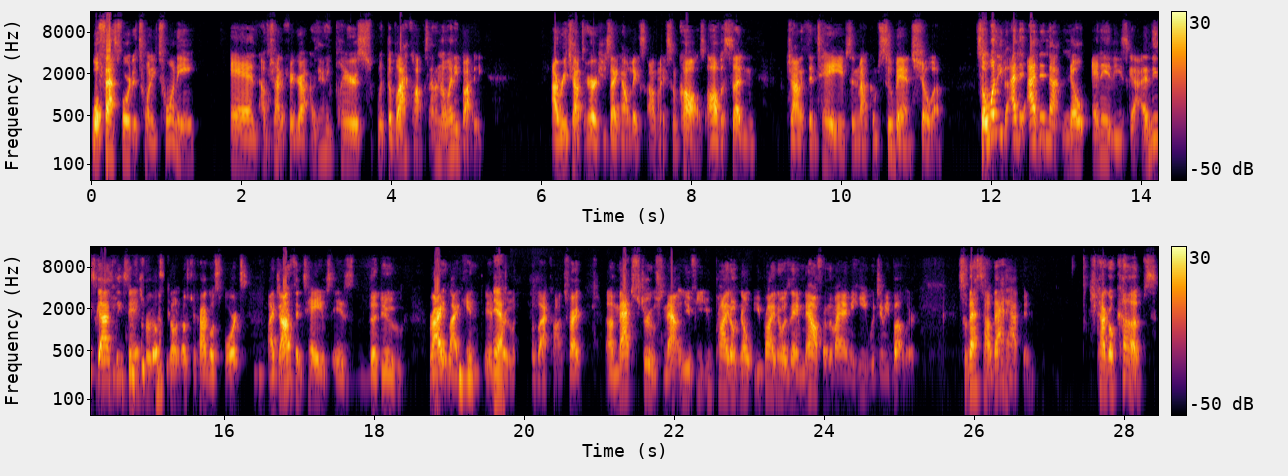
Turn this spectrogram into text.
Well, fast forward to 2020, and I'm trying to figure out are there any players with the Blackhawks? I don't know anybody. I reach out to her. She's like, I'll make I'll make some calls. All of a sudden, Jonathan Toews and Malcolm Subban show up. So one, even, I, did, I did not know any of these guys. And these guys these days, for those who don't know Chicago sports, like Jonathan Toews is the dude, right? Like in, in Yeah. for the Blackhawks, right? Uh, Max Strus. Now you, you probably don't know. You probably know his name now from the Miami Heat with Jimmy Butler. So that's how that happened. Chicago Cubs.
